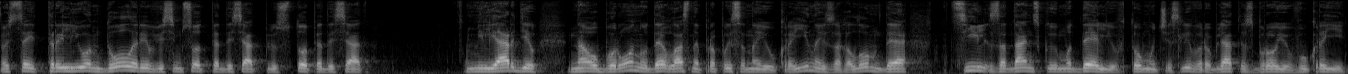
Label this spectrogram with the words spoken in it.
ось цей трильйон доларів, 850 плюс 150 мільярдів на оборону, де власне прописана і Україна, і загалом де ціль за данською моделлю, в тому числі виробляти зброю в Україні.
